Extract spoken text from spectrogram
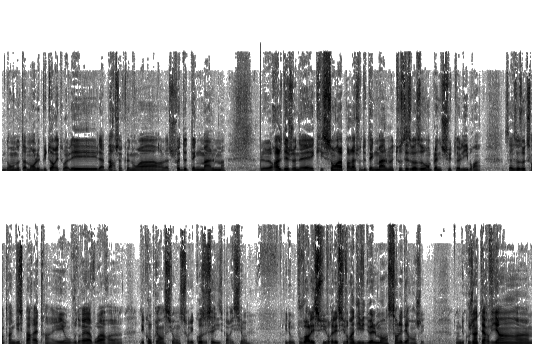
dont notamment le butor étoilé, la barge à queue noire, la chouette de Tengmalm, le râle déjeuner, qui sont, à part la chouette de Tengmalm, tous des oiseaux en pleine chute libre. C'est des oiseaux qui sont en train de disparaître et on voudrait avoir euh, des compréhensions sur les causes de ces disparitions et donc pouvoir les suivre et les suivre individuellement sans les déranger. Donc du coup j'interviens euh,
